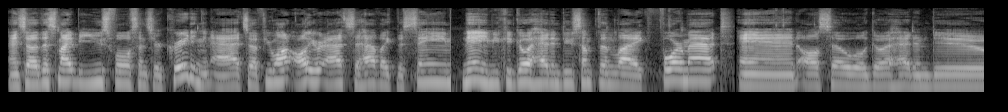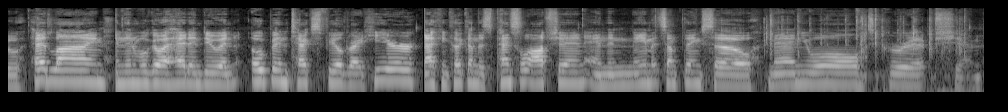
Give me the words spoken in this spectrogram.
And so this might be useful since you're creating an ad. So if you want all your ads to have like the same name, you could go ahead and do something like format and also we'll go ahead and do headline and then we'll go ahead and do an open text field right here. I can click on this pencil option and then name it something. So manual description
